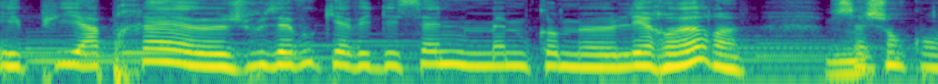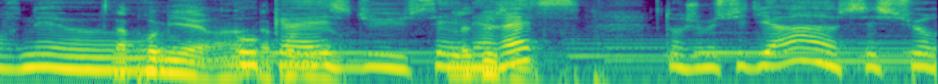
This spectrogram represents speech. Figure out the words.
Et puis après, euh, je vous avoue qu'il y avait des scènes même comme euh, l'erreur, sachant qu'on venait euh, Mhm. La première, hein, au la KS première. du. CNRS. Donc je me suis dit, ah, c'est sur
